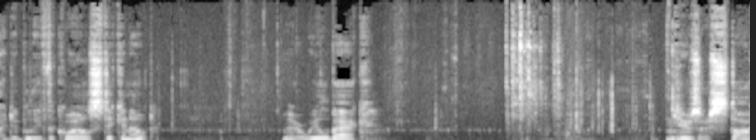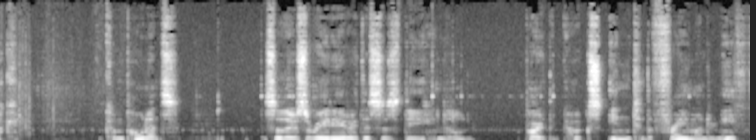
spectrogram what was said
I do believe the coil's sticking out. Their wheel back. Here's our stock components. So there's the radiator. This is the little part that hooks into the frame underneath.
